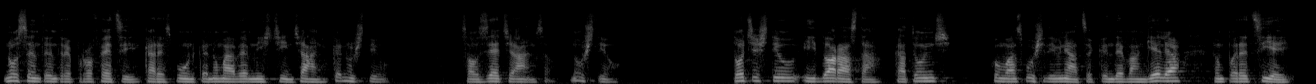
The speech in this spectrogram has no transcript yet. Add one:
Nu sunt între profeții care spun că nu mai avem nici 5 ani, că nu știu. Sau 10 ani, sau nu știu. Tot ce știu e doar asta, că atunci, cum v-am spus și dimineață, când Evanghelia împărăției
